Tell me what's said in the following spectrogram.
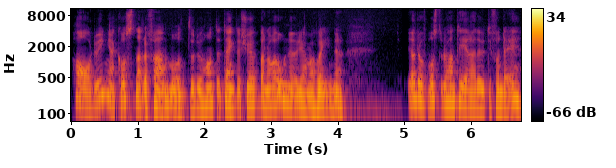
Har du inga kostnader framåt och du har inte tänkt att köpa några onödiga maskiner. Ja då måste du hantera det utifrån det.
